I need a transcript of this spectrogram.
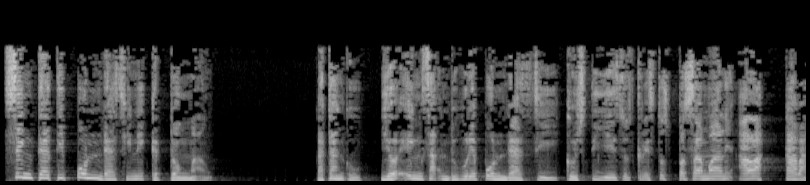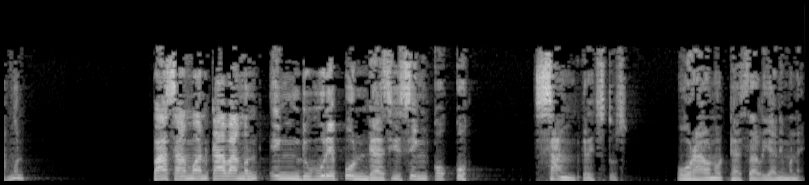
sing dadi pondasine gedhong mau. Katangku, ya ing sak dhuwure pondasi Gusti Yesus Kristus pesamane Allah kawangun. Pasamuan kawangun ing dhuwure pondasi sing kokoh Sang Kristus. Ora ana dasar liyane meneh.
